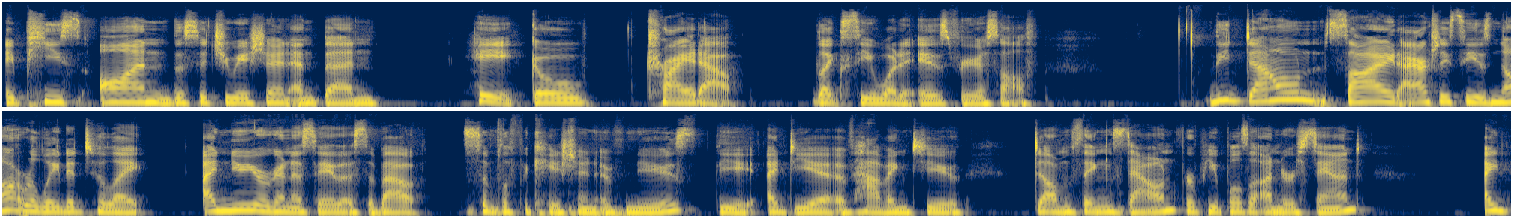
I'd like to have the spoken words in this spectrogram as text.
a piece on the situation and then, hey, go try it out, like see what it is for yourself. The downside I actually see is not related to like, I knew you were going to say this about simplification of news, the idea of having to dumb things down for people to understand. I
